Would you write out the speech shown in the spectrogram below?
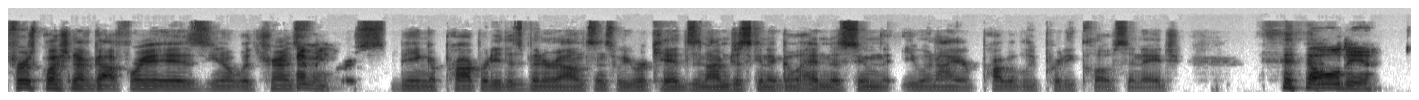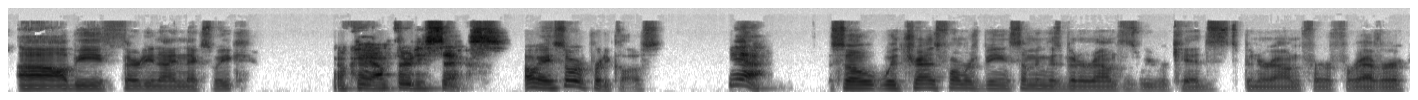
first question I've got for you is, you know, with. Transformers being a property that's been around since we were kids, and I'm just gonna go ahead and assume that you and I are probably pretty close in age. uh, How old are you? I'll be 39 next week. Okay, I'm 36. Okay, so we're pretty close. Yeah. So with Transformers being something that's been around since we were kids, it's been around for forever.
